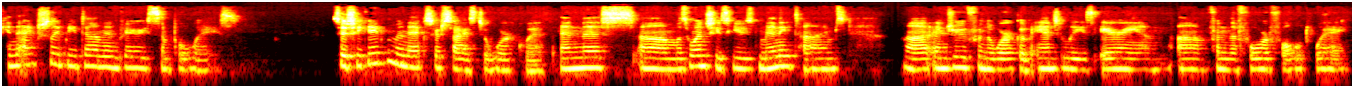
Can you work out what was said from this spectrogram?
can actually be done in very simple ways. So she gave him an exercise to work with, and this um, was one she's used many times uh, and drew from the work of Angeles Arrien um, from the Fourfold Way.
